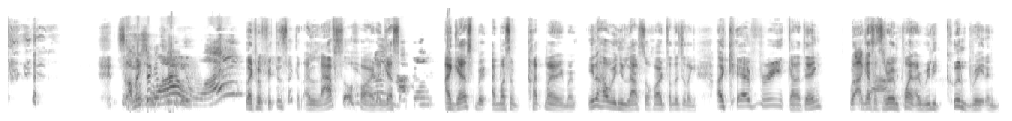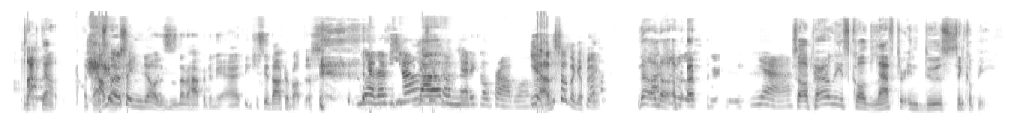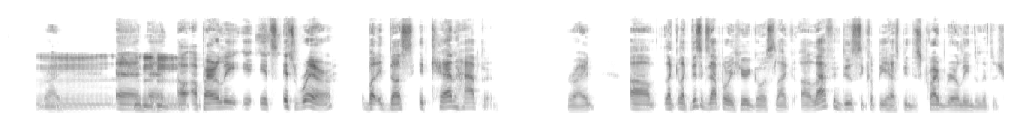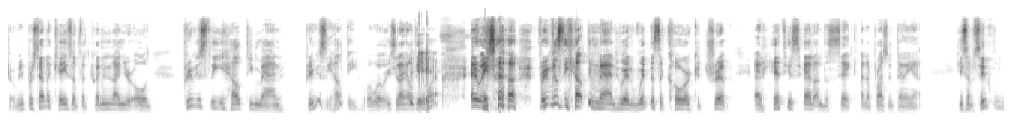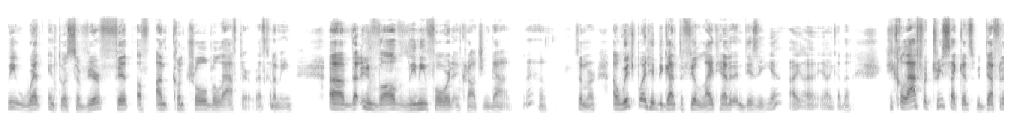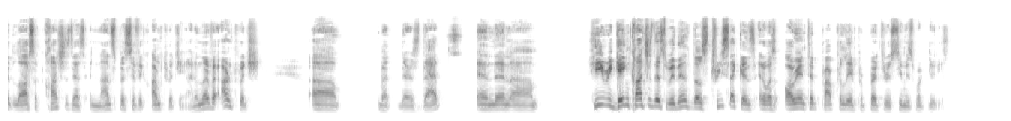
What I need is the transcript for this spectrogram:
so, How many seconds? Wow. Wait, what? Like for 15 seconds, I laughed so It hard. I guess, happened? I guess, but I must have cut my, my. You know how when you laugh so hard, sometimes you're like, I can't breathe, kind of thing. Well, I guess at a certain point, I really couldn't breathe and blacked um, out. I passed I'm gonna say no. This has never happened to me, and I think you should see a doctor about this. Yeah, that sounds Yeah, like a medical problem. yeah, this sounds like a thing. No, no. Actually, appa- really uh. Yeah. so apparently, it's called laughter-induced syncope. Right. Mm. and, and uh, apparently it, it's it's rare, but it does it can happen, right? Um, like like this example right here goes like uh, laugh-induced syncope has been described rarely in the literature. We present a case of a 29-year-old previously healthy man. Previously healthy? Well, well, is he not healthy anymore? Anyways, previously healthy man who had witnessed a coworker trip and hit his head on the sink at approximately 10 a.m. He subsequently went into a severe fit of uncontrollable laughter. That's kind of mean. Um, that involved leaning forward and crouching down. Yeah, similar. At which point he began to feel lightheaded and dizzy. Yeah, I, I, yeah, I got that. He collapsed for three seconds with definite loss of consciousness and non-specific arm twitching. I don't know if I arm twitch, um, but there's that. And then um, he regained consciousness within those three seconds and was oriented properly and prepared to resume his work duties.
